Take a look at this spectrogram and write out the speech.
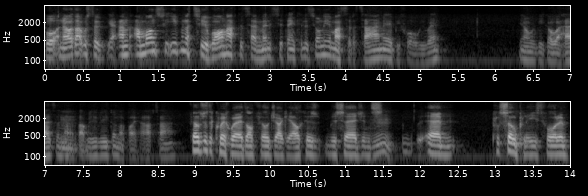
But no, that was the yeah, and, and once even at two one after ten minutes, you're thinking it's only a matter of time here before we win. You know, we go ahead, and that, that we we done that by half time. Phil, just a quick word on Phil Jagielka's resurgence. Um, so pleased for him.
